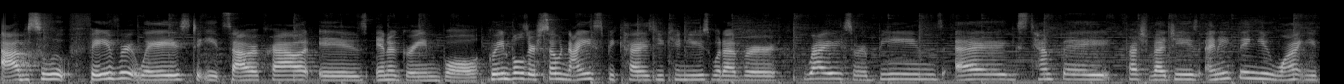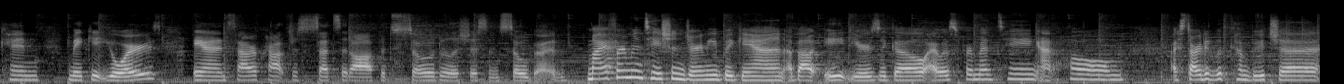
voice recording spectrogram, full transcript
absolute favorite ways to eat sauerkraut is in a grain bowl. Grain bowls are so nice because you can use whatever rice or beans, eggs, tempeh, fresh veggies, anything you want, you can make it yours and sauerkraut just sets it off. It's so delicious and so good. My fermentation journey began about eight years ago. I was fermenting at home I started with kombucha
